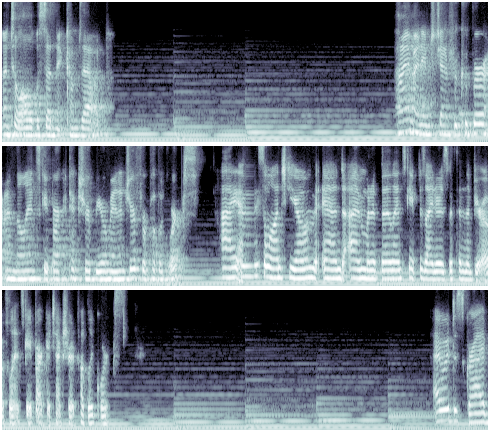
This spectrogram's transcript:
until all of a sudden it comes out. Name is Jennifer Cooper. I'm the Landscape Architecture Bureau Manager for Public Works. Hi, I'm Solange Guillaume, and I'm one of the landscape designers within the Bureau of Landscape Architecture at Public Works. I would describe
